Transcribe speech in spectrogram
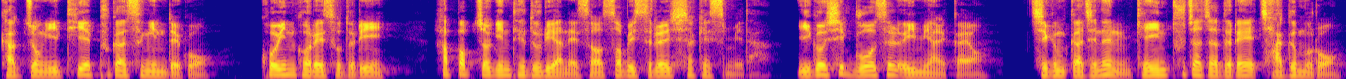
각종 ETF가 승인되고 코인 거래소들이 합법적인 테두리 안에서 서비스를 시작했습니다. 이것이 무엇을 의미할까요? 지금까지는 개인 투자자들의 자금으로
